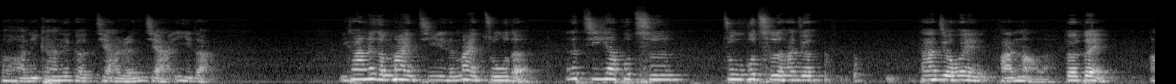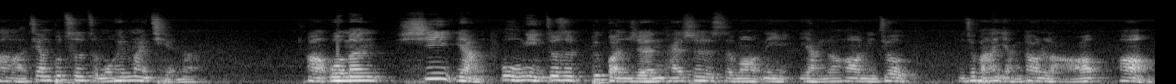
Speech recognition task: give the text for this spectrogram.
哇！你看那个假仁假义的，你看那个卖鸡的卖猪的，那个鸡要不吃，猪不吃，他就他就会烦恼了，对不对？啊，这样不吃怎么会卖钱呢？啊，我们息养物命，就是不管人还是什么，你养的哈，你就你就把它养到老啊，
